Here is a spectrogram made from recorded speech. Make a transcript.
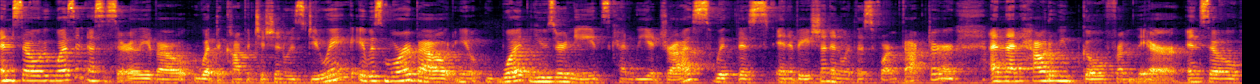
And so it wasn't necessarily about what the competition was doing. It was more about, you know, what user needs can we address with this innovation and with this form factor? And then how do we go from there? And so,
